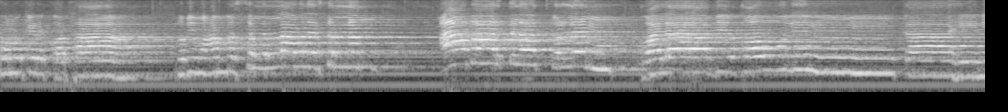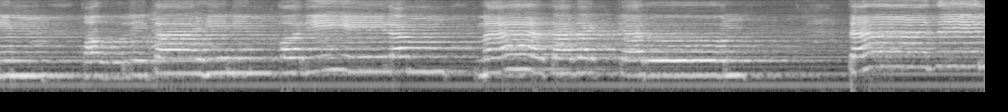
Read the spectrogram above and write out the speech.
গণকের কথা নবী মুহাম্মদ সাল্লাল্লাহু আলাইহি সাল্লাম আবার তেলাওয়াত করলেন ওয়ালা বিকাউলিন কাহিনিন قول كاهن قليلا ما تذكرون تنزيل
